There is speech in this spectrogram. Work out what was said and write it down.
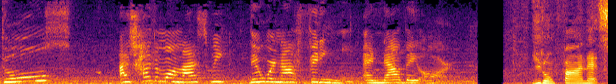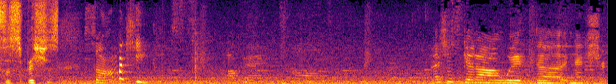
Those i tried them on last week. They were not fitting me and now they are. You don't find that suspicious? So i'm gonna keep these. Okay um, let's just get on with the next shirt.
